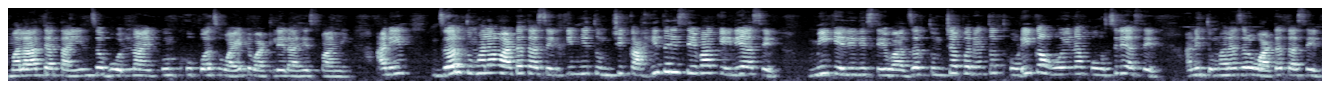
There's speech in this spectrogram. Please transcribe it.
मला त्या ताईंचं बोलणं ऐकून खूपच वाईट वाटलेलं आहे स्वामी. आणि जर तुम्हाला वाटत असेल की मी तुमची काहीतरी सेवा केली असेल मी केलेली सेवा जर तुमच्यापर्यंत थोडी का होईना पोहोचली असेल आणि तुम्हाला जर वाटत असेल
